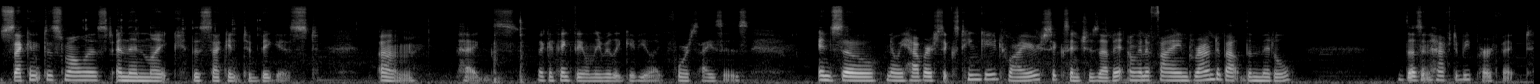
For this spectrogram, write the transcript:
second to smallest, and then like the second to biggest um, pegs. Like I think they only really give you like four sizes. And so now we have our 16 gauge wire, 6 inches of it. I'm going to find round about the middle. Doesn't have to be perfect.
